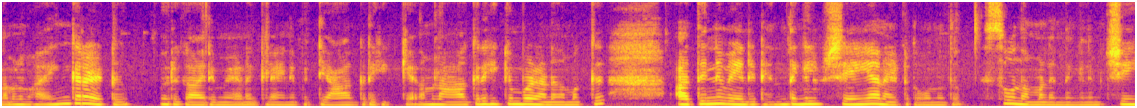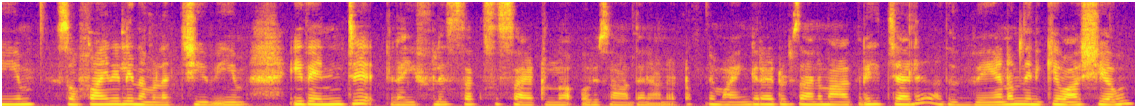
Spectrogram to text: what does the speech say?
നമ്മൾ ഭയങ്കരമായിട്ട് ഒരു കാര്യം വേണമെങ്കിൽ അതിനെപ്പറ്റി ആഗ്രഹിക്കുക നമ്മൾ ആഗ്രഹിക്കുമ്പോഴാണ് നമുക്ക് അതിന് വേണ്ടിയിട്ട് എന്തെങ്കിലും ചെയ്യാനായിട്ട് തോന്നുന്നത്. സോ നമ്മൾ എന്തെങ്കിലും ചെയ്യും. സോ ഫൈനലി നമ്മൾ അച്ചീവ് ചെയ്യും. ഇതെന്റെ ലൈഫിൽ സക്സസ് ആയിട്ടുള്ള ഒരു സാധനമാണ് കേട്ടോ. ഭയങ്കരമായിട്ടൊരു സാധനം ആഗ്രഹിച്ചാൽ അത് വേണം എന്ന് എനിക്ക് വാശിയാവും.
